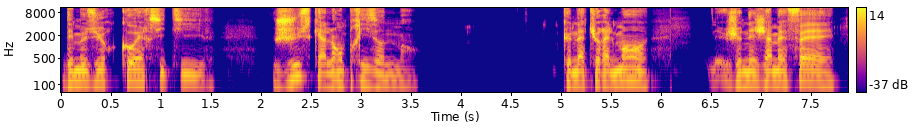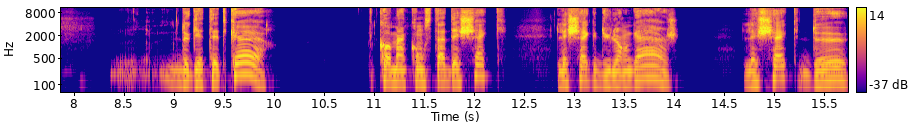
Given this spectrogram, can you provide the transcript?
des mesures coercitives jusqu'à l'emprisonnement, que naturellement je n'ai jamais fait de gaieté de cœur, comme un constat d'échec, l'échec du langage, l'échec de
